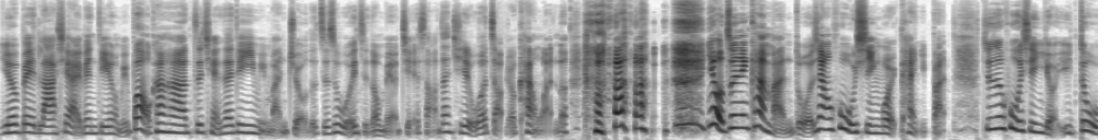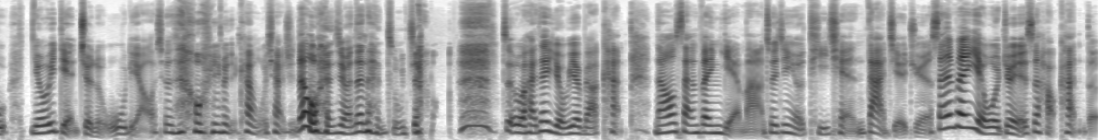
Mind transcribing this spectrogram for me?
又被拉下来变第二名。不然我看他之前在第一名蛮久的，只是我一直都没有介绍。但其实我早就看完了，因为我最近看蛮多，像护心我也看一半，就是护心有一度有一点觉得无聊，就是 后面有点看不下去。但我很喜欢那男主角。这我还在犹豫要不要看。然后三分野嘛，最近有提前大结局，三分野我觉得也是好看的。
